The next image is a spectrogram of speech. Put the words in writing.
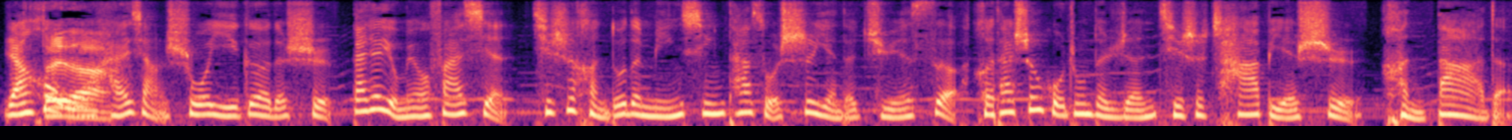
然后我还想说一个的是，大家有没有发现，其实很多的明星他所饰演的角色和他生活中的人其实差别是很大的。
